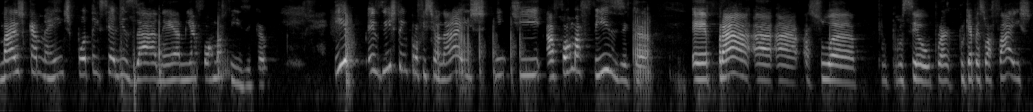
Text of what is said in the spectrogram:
magicamente potencializar né, a minha forma física. E existem profissionais em que a forma física é, para a, a, a sua para o seu para o que a pessoa faz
